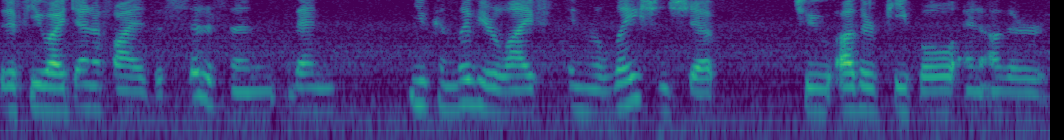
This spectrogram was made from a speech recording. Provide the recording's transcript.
But if you identify as a citizen then you can live your life in relationship to other people and other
